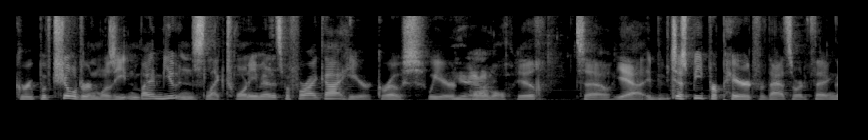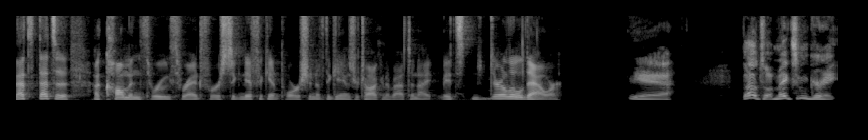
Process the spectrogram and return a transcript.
group of children was eaten by mutants like 20 minutes before I got here. Gross, weird, Yeah. horrible. Ugh. So yeah, just be prepared for that sort of thing. That's that's a, a common through thread for a significant portion of the games we're talking about tonight. It's they're a little dour. Yeah. That's what makes them great.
